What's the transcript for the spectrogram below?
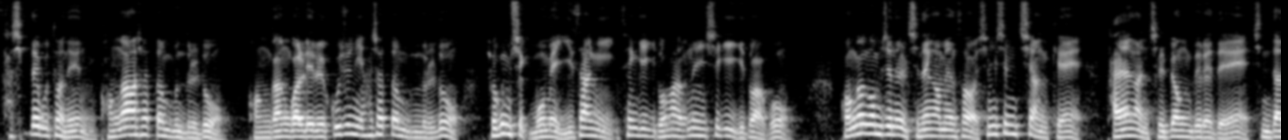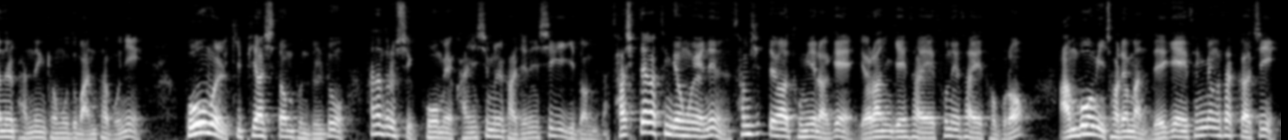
40대부터는 건강하셨던 분들도 건강 관리를 꾸준히 하셨던 분들도 조금씩 몸에 이상이 생기기도 하는 시기이기도 하고 건강검진을 진행하면서 심심치 않게 다양한 질병들에 대해 진단을 받는 경우도 많다 보니 보험을 기피하시던 분들도 하나둘씩 보험에 관심을 가지는 시기이기도 합니다. 40대 같은 경우에는 30대와 동일하게 11개 사의 손해사에 더불어 암보험이 저렴한 4개의 생명사까지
